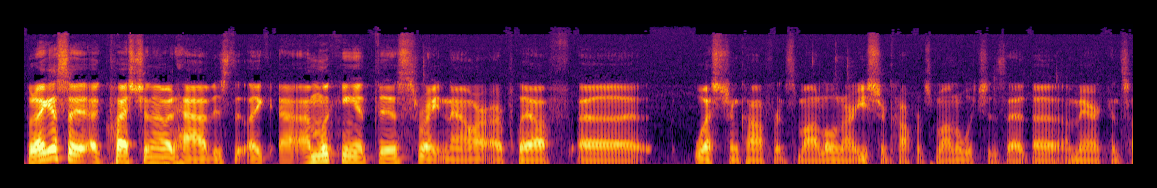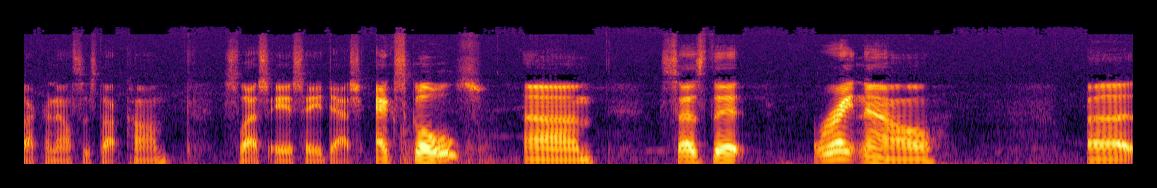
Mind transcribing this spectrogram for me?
But I guess a, a question I would have is that, like, I'm looking at this right now, our, our playoff uh, Western Conference model and our Eastern Conference model, which is at uh, AmericanSoccerAnalysis.com slash ASA dash X goals, um, says that right now, uh,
